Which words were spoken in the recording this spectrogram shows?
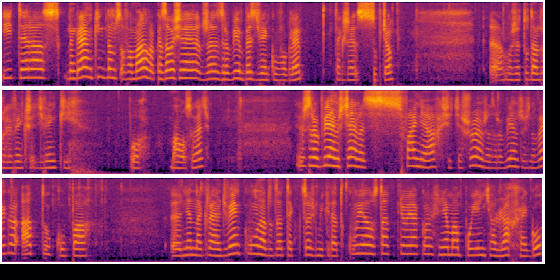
I teraz nagrałem Kingdoms of Amalur. Okazało się, że zrobiłem bez dźwięku w ogóle. Także subcio. E, może tu dam trochę większe dźwięki, bo mało słychać. Już zrobiłem, chciałem dać fajnie, ach, się cieszyłem, że zrobiłem coś nowego, a tu kupa. E, Nie nagrałem dźwięku, na dodatek coś mi klatkuje ostatnio jakoś, nie mam pojęcia dlaczego,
